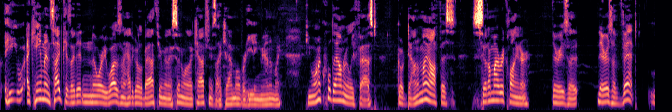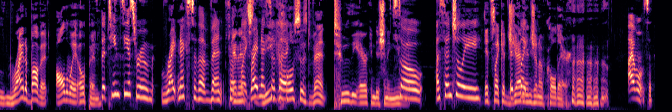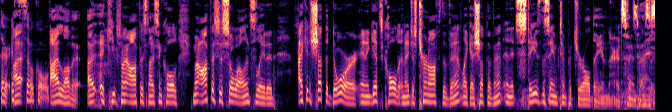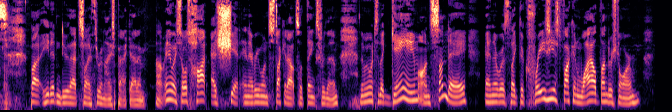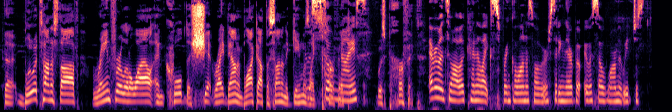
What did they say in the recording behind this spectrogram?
he i came inside because i didn't know where he was and i had to go to the bathroom and i sit him on the couch and he's like yeah i'm overheating man i'm like if you want to cool down really fast go down in my office sit on my recliner there is a there is a vent right above it all the way open The teensiest room right next to the vent for and like it's right next the to the. closest vent to the air conditioning unit so essentially, it's like a jet like- engine of cold air I won't sit there. It's I- so cold. I love it. I, it keeps my office nice and cold. My office is so well insulated. I can shut the door and it gets cold and I just turn off the vent. Like I shut the vent and it stays the same temperature all day in there. It's fantastic. But he didn't do that. So I threw an ice pack at him. Um, anyway, so it was hot as shit and everyone stuck it out. So thanks for them. And then we went to the game on Sunday and there was like the craziest fucking wild thunderstorm that blew a ton of stuff, rained for a little while, and cooled the shit right down and blocked out the sun. And the game was, was like so perfect. nice. It was perfect. Every once in a while, it would kind of like sprinkle on us while we were sitting there, but it was so warm that we just.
